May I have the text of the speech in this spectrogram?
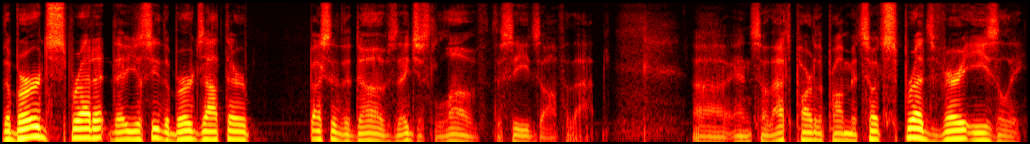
the birds spread it. There you'll see the birds out there, especially the doves. They just love the seeds off of that. Uh, and so that's part of the problem. It's so it spreads very easily.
